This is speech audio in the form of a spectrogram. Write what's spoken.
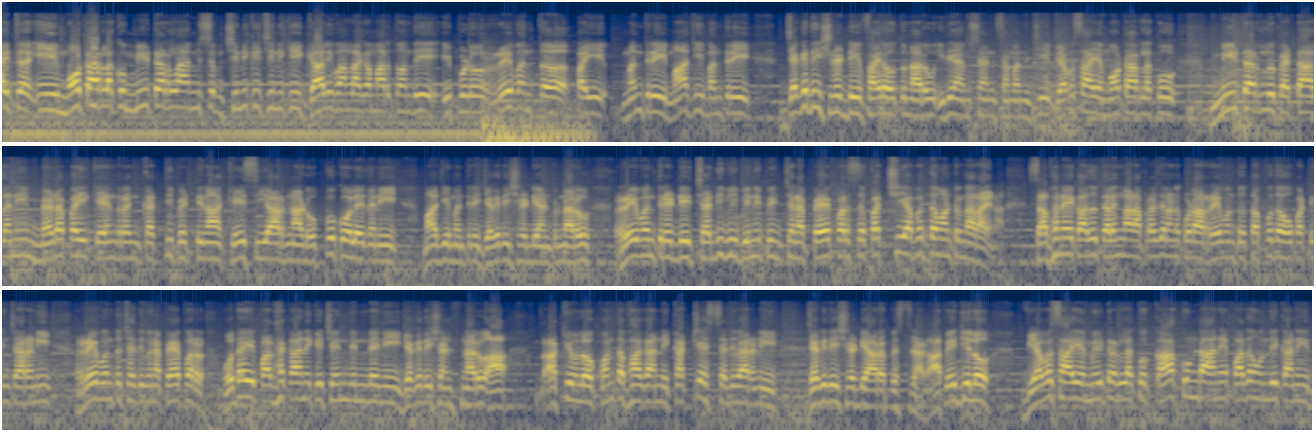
Right ఈ మోటార్లకు మీటర్ల అంశం చినికి చినికి గాలివాన్లాగా మారుతోంది. ఇప్పుడు రేవంత్ పై మంత్రి మాజీ మంత్రి జగదీష్ రెడ్డి ఫైర్ అవుతున్నారు. ఇదే అంశానికి సంబంధించి వ్యవసాయ మోటార్లకు మీటర్లు పెట్టాలని మెడపై కేంద్రం కత్తి పెట్టిన కేసీఆర్ నాడు ఒప్పుకోలేదని మాజీ మంత్రి జగదీష్ రెడ్డి అంటున్నారు. రేవంత్ రెడ్డి చదివి వినిపించిన పేపర్స్ పచ్చి అబద్ధం అంటున్నారు ఆయన. సభనే కాదు తెలంగాణ ప్రజలను కూడా రేవంత్ తప్పుదోవ పట్టించారని రేవంత్ చదివిన పేపర్ ఉదయ్ పథకానికి చెందిన ఉందని జగదీష్ అంటున్నారు. ఆ వాక్యంలో కొంత భాగాన్ని కట్ చేసి చదివారని జగదీష్ రెడ్డి ఆరోపిస్తున్నారు. ఆ పేజీలో వ్యవసాయ మీటర్లకు కాకుండా అనే పదం ఉంది కానీ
